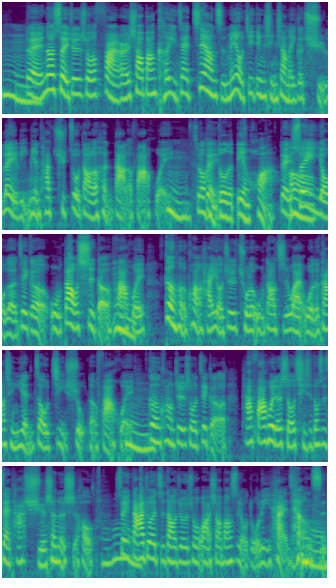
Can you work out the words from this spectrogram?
嗯，对。那所以就是说，反而肖邦可以在这样子没有既定形象的一个曲类里面，他去做到了很大的发挥。嗯，做很多的变化。对，所以有了这个舞蹈式的发挥，更何况还有就是除了舞蹈之外，我的钢琴演奏技术的发挥。更何况就是说，这个他发挥的时候，其实都是在他学生的时候，所以大家就会知道，就是说，哇，肖邦是有多厉害这样子。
